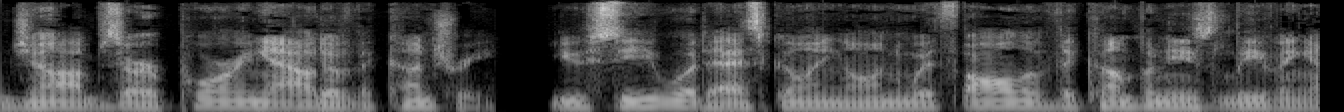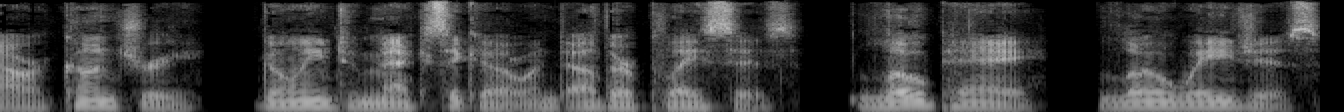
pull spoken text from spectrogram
Jobs are pouring out of the country, you see what's going on with all of the companies leaving our country, going to Mexico and other places, low pay, low wages,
